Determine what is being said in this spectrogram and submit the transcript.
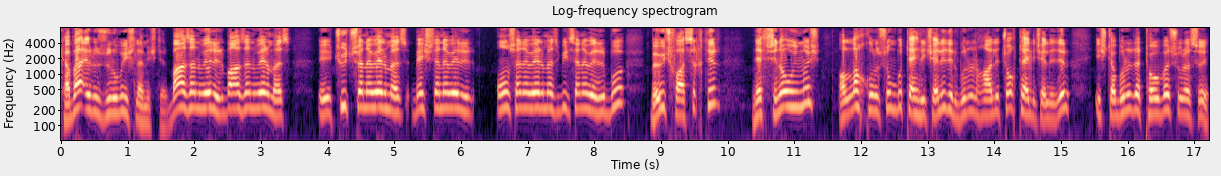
Kebair-i zunubu işlemiştir. Bazen verir, bazen vermez. 2-3 e, sene vermez, 5 sene verir, 10 sene vermez, 1 sene verir. Bu böyük fasıktır. Nefsine uymuş. Allah korusun bu tehlikelidir. Bunun hali çok tehlikelidir. İşte bunu da Tevbe suresi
